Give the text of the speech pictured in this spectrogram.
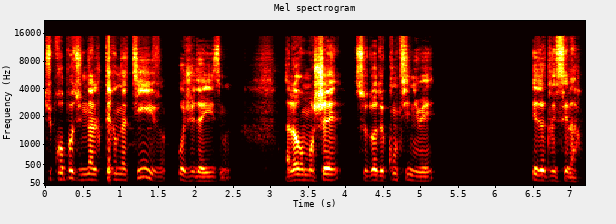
tu proposes une alternative au judaïsme, alors Moshe se doit de continuer et de te laisser là.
